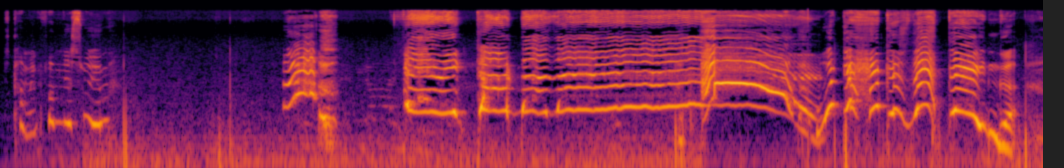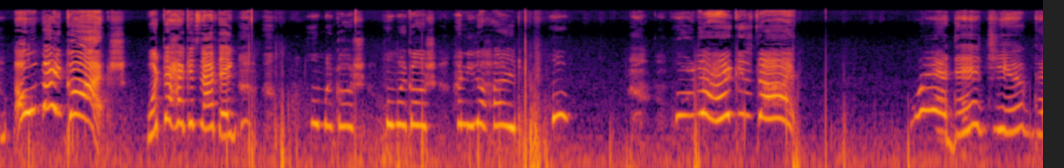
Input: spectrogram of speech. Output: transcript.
It's coming from this room. Ah! Fairy godmother! Ah! What the heck is that thing? Oh my gosh! What the heck is that thing? Oh my gosh! Oh my gosh! I need to hide. Oh, who the heck is that? Where did you go?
